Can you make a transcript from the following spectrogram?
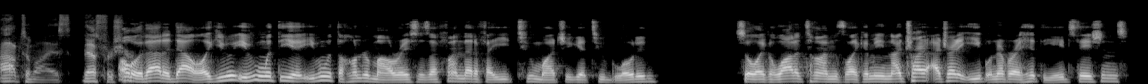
optimized. That's for sure. Oh, without a doubt. Like even even with the uh, even with the hundred mile races, I find that if I eat too much, you get too bloated. So like a lot of times, like I mean, I try I try to eat whenever I hit the aid stations,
